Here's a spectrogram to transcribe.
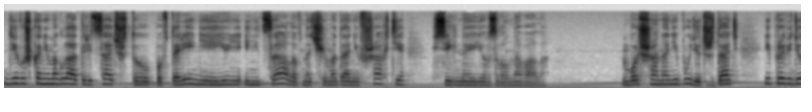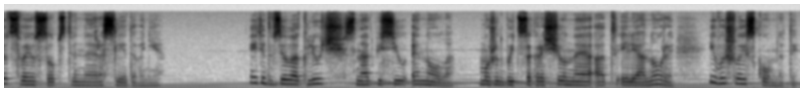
Девушка не могла отрицать, что повторение ее инициалов на чемодане в шахте сильно ее взволновало. Больше она не будет ждать и проведет свое собственное расследование. Эдит взяла ключ с надписью «Энола», может быть, сокращенная от Элеоноры, и вышла из комнаты.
